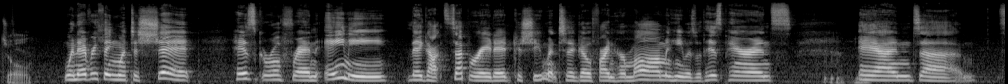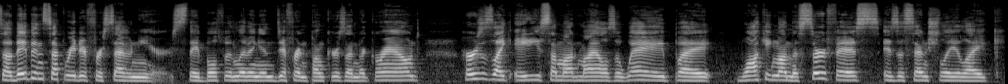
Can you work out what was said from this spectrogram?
Joel. When everything went to shit, his girlfriend Amy, they got separated because she went to go find her mom and he was with his parents. And um, so they've been separated for seven years. They've both been living in different bunkers underground. Hers is like 80 some odd miles away, but walking on the surface is essentially like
